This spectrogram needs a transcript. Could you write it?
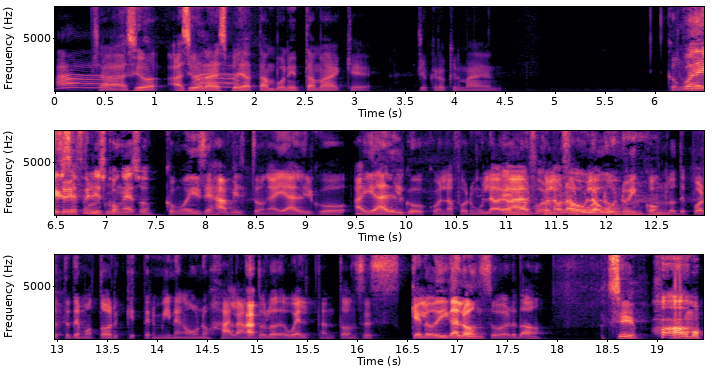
O sea, ha sido, ha sido una despedida tan bonita, madre, que yo creo que el madre... Puede irse feliz con eso. Como dice Hamilton, hay algo, hay algo con la Fórmula con la Fórmula 1 y con los deportes de motor que terminan a uno jalándolo de vuelta. Entonces, que lo diga Alonso, ¿verdad? Sí, como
